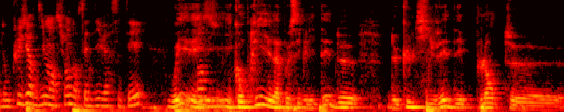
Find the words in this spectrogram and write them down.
donc plusieurs dimensions dans cette diversité. Oui, et y compris la possibilité de, de cultiver des plantes euh,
